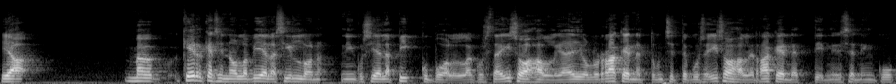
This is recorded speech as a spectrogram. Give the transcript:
Ja mä kerkäsin olla vielä silloin niin kuin siellä pikkupuolella, kun sitä isoa hallia ei ollut rakennettu, mutta sitten kun se iso halli rakennettiin, niin se niin kuin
